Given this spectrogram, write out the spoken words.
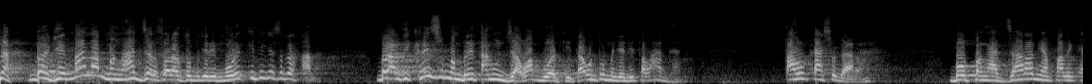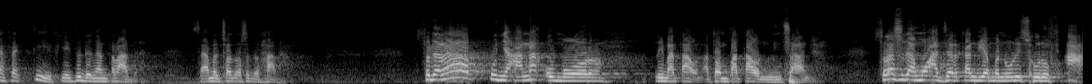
Nah, bagaimana mengajar seorang untuk menjadi murid? Intinya sederhana. Berarti Kristus memberi tanggung jawab buat kita untuk menjadi teladan. Tahukah saudara, bahwa pengajaran yang paling efektif yaitu dengan teladan. Saya ambil contoh sederhana. Saudara punya anak umur 5 tahun atau 4 tahun misalnya. Saudara sedang mau ajarkan dia menulis huruf A.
